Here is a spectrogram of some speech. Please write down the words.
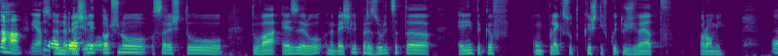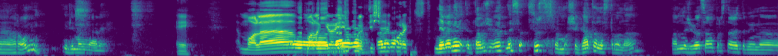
Ага, ясно. А не беше ли точно срещу това езеро, не беше ли през улицата един такъв комплекс от къщи, в които живеят роми? А, роми или мангали? Е. Моля, моля, Георги, да, да, да, да, коректност. Не, бе, не, там живеят, не, също шегата на страна, там не живеят само представители на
